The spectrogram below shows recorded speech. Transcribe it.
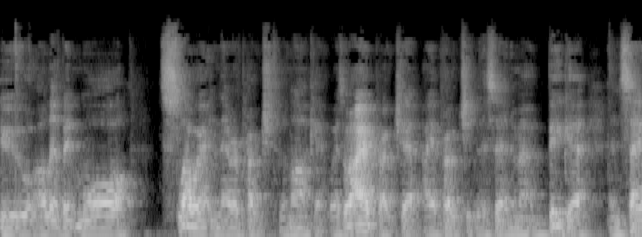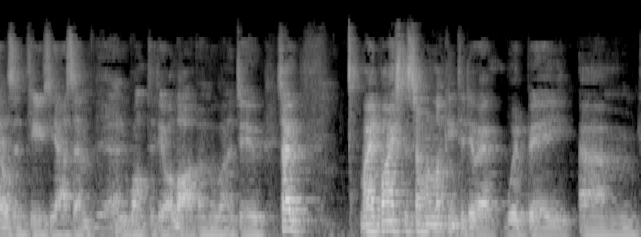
who are a little bit more slower in their approach to the market. Whereas when I approach it, I approach it with a certain amount of vigor and sales enthusiasm. Yeah. We want to do a lot of them. We want to do so. My advice to someone looking to do it would be um,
